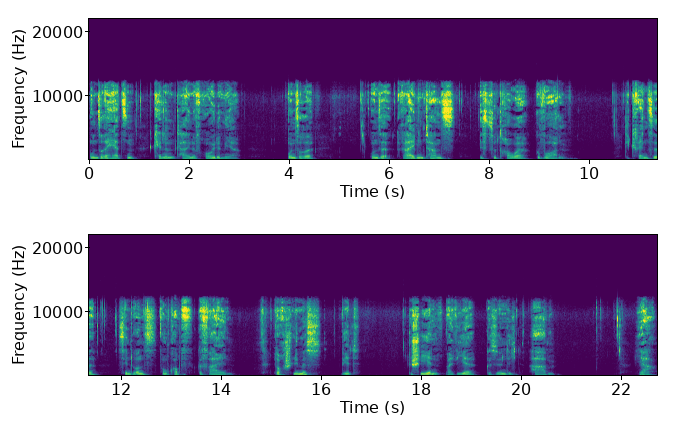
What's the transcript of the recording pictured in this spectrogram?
Unsere Herzen kennen keine Freude mehr. Unsere, unser Reigentanz ist zur Trauer geworden. Die Grenze sind uns vom Kopf gefallen. Doch Schlimmes wird geschehen, weil wir gesündigt haben. Ja,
